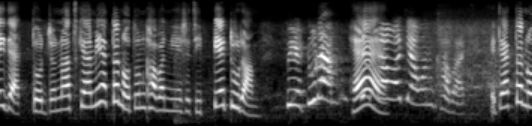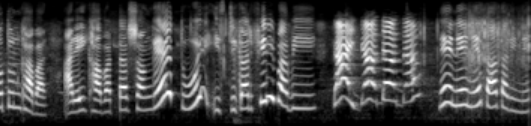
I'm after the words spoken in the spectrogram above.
এই দেখ তোর জন্য আজকে আমি একটা নতুন খাবার নিয়ে এসেছি পেটুরাম। পেটুরাম? হ্যাঁ। কেমন খাবার? এটা একটা নতুন খাবার। আর এই খাবারটার সঙ্গে তুই স্টিকার ফ্রি পাবি। তাই দাও দাও দাও। নে নে নে তাড়াতাড়ি নে।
